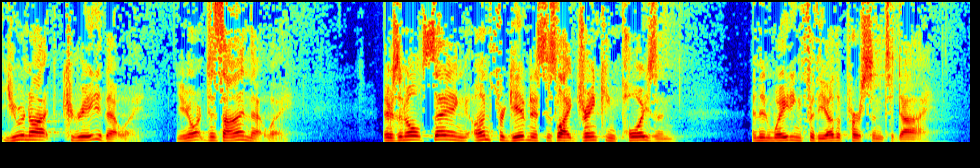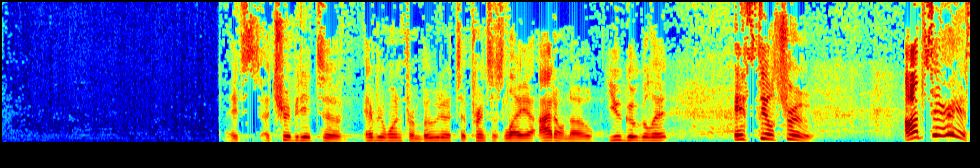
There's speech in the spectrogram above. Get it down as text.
you were not created that way. You weren't designed that way. There's an old saying, unforgiveness is like drinking poison and then waiting for the other person to die. It's attributed to everyone from Buddha to Princess Leia. I don't know. You Google it. It's still true. I'm serious.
